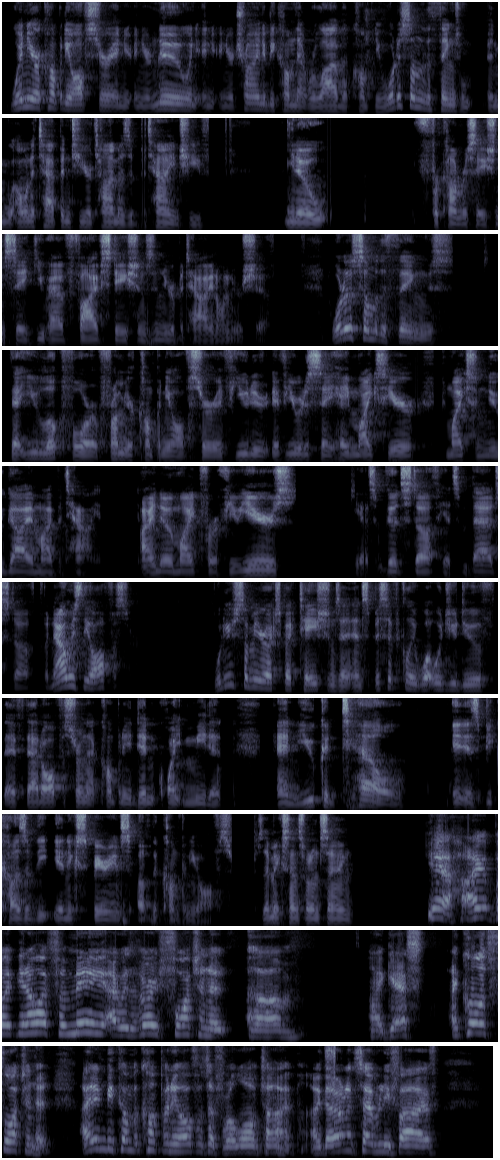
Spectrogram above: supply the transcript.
when you're a company officer and you're, and you're new and, and, you're trying to become that reliable company, what are some of the things? And I want to tap into your time as a battalion chief. You know, for conversation's sake, you have five stations in your battalion on your shift. What are some of the things that you look for from your company officer if you do, if you were to say, "Hey, Mike's here. Mike's a new guy in my battalion. I know Mike for a few years. He had some good stuff. He had some bad stuff, but now he's the officer." What are some of your expectations, and specifically, what would you do if, if that officer in that company didn't quite meet it, and you could tell it is because of the inexperience of the company officer? Does that make sense? What I'm saying? Yeah, I. But you know what? For me, I was very fortunate. Um, I guess I call it fortunate. I didn't become a company officer for a long time. I got on at seventy five.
